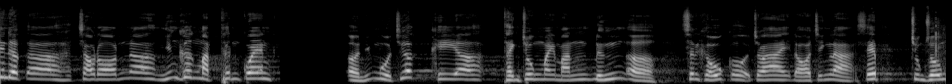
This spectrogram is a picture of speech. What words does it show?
Xin được uh, chào đón uh, những gương mặt thân quen ở những mùa trước khi uh, Thành Trung may mắn đứng ở sân khấu cơ hội cho ai đó chính là sếp Trung Dũng.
